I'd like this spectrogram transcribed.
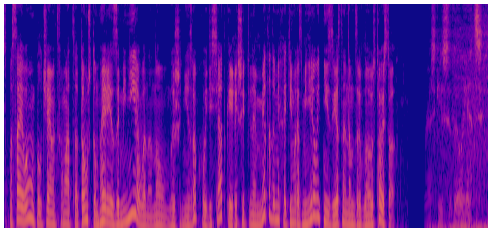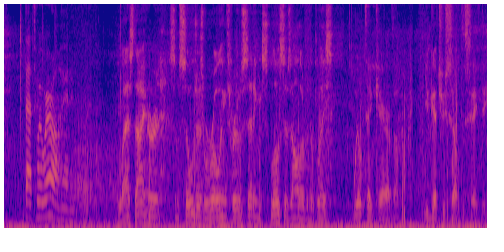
Спасая его, мы получаем информацию о том, что мэрия заминирована, но мы же не из робкого десятка и решительными методами хотим разминировать неизвестное нам взрывное устройство. Rescue civilians. That's where we're all headed. The last I heard, some soldiers were rolling through, setting explosives all over the place. We'll take care of them. You get yourself to safety.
